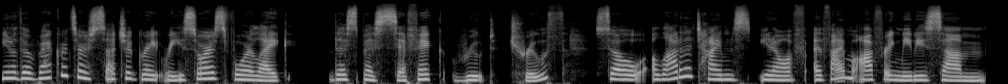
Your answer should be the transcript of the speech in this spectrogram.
you know, the records are such a great resource for like the specific root truth. So a lot of the times, you know, if if I'm offering maybe some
